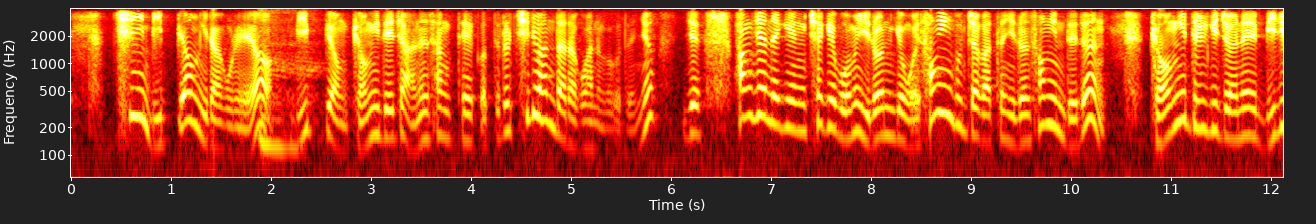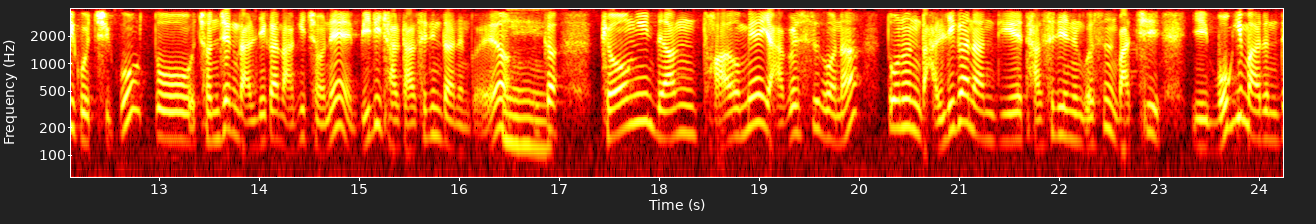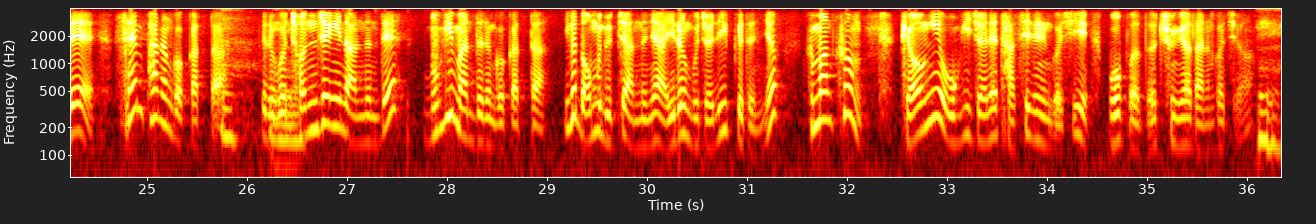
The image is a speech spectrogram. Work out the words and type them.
치미병이라고 해요. 음. 미병, 병이 되지 않은 상태의 것들을 치료한다라고 하는 거거든요. 이제 황제내경 책에 보면 이런 경우에 성인군자 같은 이런 성인들은 병이 들기 전에 미리 고치고 또 전쟁 난리가 나기 전에 미리 잘 다스린다는 거예요. 예. 그러니까 병이 난 다음에 약을 쓰거나 또는 난리가 난 뒤에 다스리는 것은 마치 이 목이 마른데 샘 파는 것 같다. 음. 그리고 음. 전쟁이 났는데 무기 만드는 것 같다. 이거 너무 늦지 않느냐 이런 구절이 있거든요. 그만큼 병이 오기 전에 다스리는 것이 무엇보다도 중요하다는 거죠. 음.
